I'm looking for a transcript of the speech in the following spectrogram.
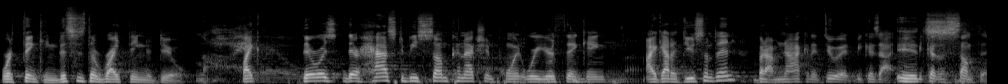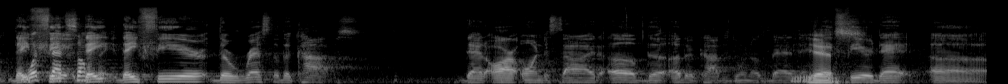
were thinking this is the right thing to do. like there was there has to be some connection point where you're thinking. I got to do something, but I'm not going to do it because I because of something. They What's fear, that something? They, they fear the rest of the cops that are on the side of the other cops doing those bad things. Yes. They fear that. Uh,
